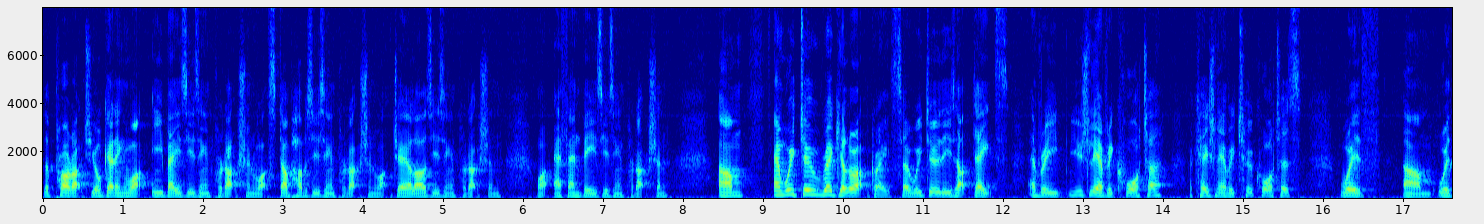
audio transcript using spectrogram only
the product, you're getting what eBay's using in production, what StubHub's using in production, what JLR's using in production, what FNB's using in production. Um, and we do regular upgrades. So we do these updates every, usually every quarter, occasionally every two quarters, with, um, with,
